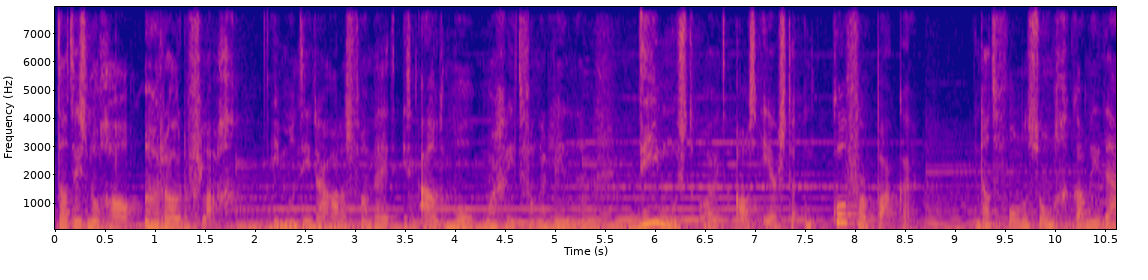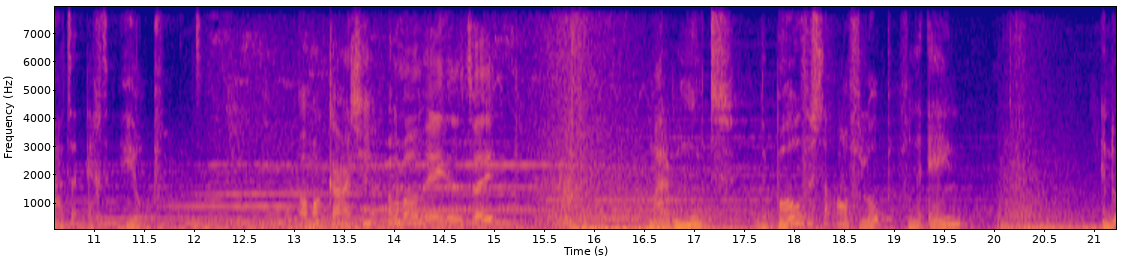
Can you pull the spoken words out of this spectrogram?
dat is nogal een rode vlag. Iemand die daar alles van weet is oud-mol Margriet van der Linden. Die moest ooit als eerste een koffer pakken. En dat vonden sommige kandidaten echt heel opvallend. Allemaal een kaartje? Allemaal een 1 en een 2. Maar het moet. De bovenste envelop van de 1 en de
